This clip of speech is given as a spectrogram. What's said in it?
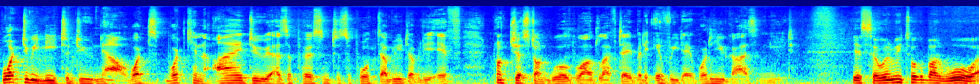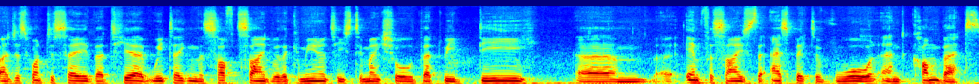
what do we need to do now? What, what can I do as a person to support WWF, not just on World Wildlife Day, but every day? What do you guys need? Yes, so when we talk about war, I just want to say that here we're taking the soft side with the communities to make sure that we de um, uh, emphasize the aspect of war and combat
